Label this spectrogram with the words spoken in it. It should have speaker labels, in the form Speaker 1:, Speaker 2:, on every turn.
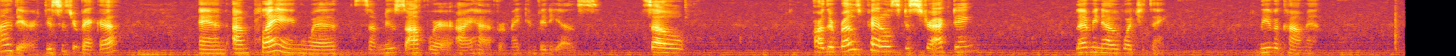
Speaker 1: Hi there, this is Rebecca, and I'm playing with some new software I have for making videos. So, are the rose petals distracting? Let me know what you think. Leave a comment.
